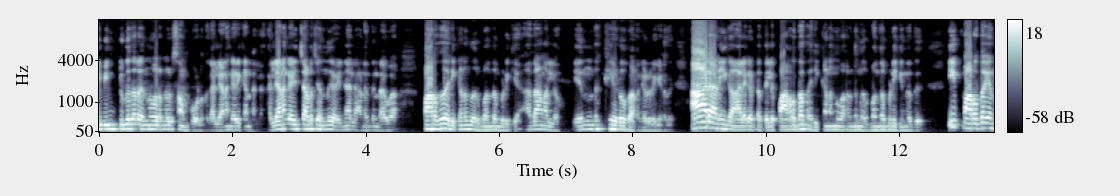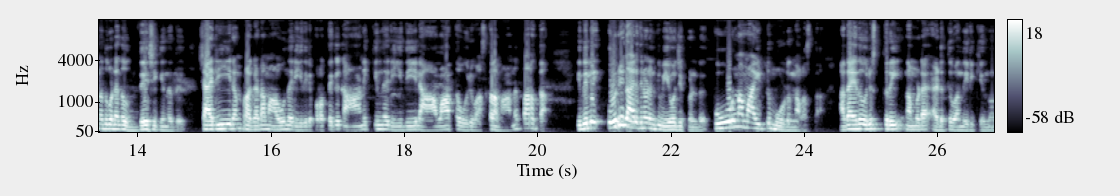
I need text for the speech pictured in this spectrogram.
ലിവിങ് ടുഗദർ എന്ന് പറഞ്ഞ ഒരു സംഭവം ഉള്ളത്. കല്യാണം കഴിക്കണ്ടല്ല. കല്യാണം കഴിച്ച അവിടെ ചെന്ന് കഴിഞ്ഞാലാണ് ഇതുണ്ടാവുക പർദ്ദ ധരിക്കണം നിർബന്ധം പിടിക്കുക. അതാണല്ലോ എന്തൊക്കെയാടോ പറഞ്ഞുകൊണ്ടിരിക്കുന്നത്. ആരാണ് ഈ കാലഘട്ടത്തിൽ പർദ്ദ ധരിക്കണം എന്ന് പറഞ്ഞിട്ട് നിർബന്ധം പിടിക്കുന്നത്? ഈ പർദ്ദ എന്നതുകൊണ്ട് എന്താ ഉദ്ദേശിക്കുന്നത്. ശരീരം പ്രകടമാവുന്ന രീതിയിൽ പുറത്തേക്ക് കാണിക്കുന്ന രീതിയിലാവാത്ത ഒരു വസ്ത്രമാണ് പർദ്ദ. ഇതിൽ ഒരു കാര്യത്തിനോട് എനിക്ക് വിയോജിപ്പുണ്ട്. പൂർണമായിട്ട് മൂടുന്ന അവസ്ഥ. അതായത് ഒരു സ്ത്രീ നമ്മുടെ അടുത്ത് വന്നിരിക്കുന്നു.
